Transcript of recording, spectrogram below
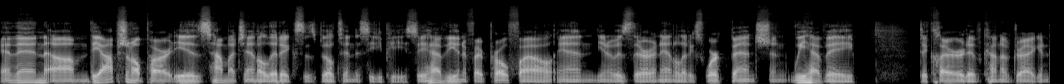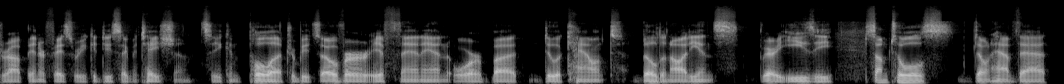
And then um, the optional part is how much analytics is built into CDP. So you have the unified profile and, you know, is there an analytics workbench? And we have a declarative kind of drag and drop interface where you could do segmentation. So you can pull attributes over if, then, and, or, but, do a count, build an audience, very easy. Some tools don't have that.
